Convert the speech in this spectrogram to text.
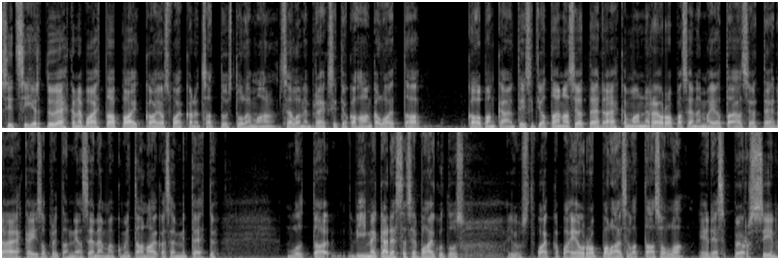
sitten siirtyy, ehkä ne vaihtaa paikkaa, jos vaikka nyt sattuisi tulemaan sellainen Brexit, joka hankaloittaa kaupankäyntiin. Sitten jotain asioita tehdään ehkä Manner-Euroopassa enemmän, jotain asioita tehdään ehkä Iso-Britanniassa enemmän kuin mitä on aikaisemmin tehty. Mutta viime kädessä se vaikutus just vaikkapa eurooppalaisella tasolla edes pörssiin,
